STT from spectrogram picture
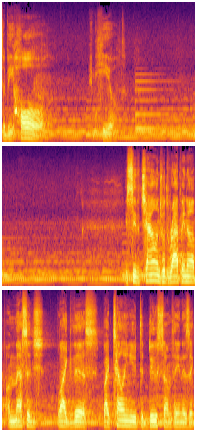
to be whole and healed. You see, the challenge with wrapping up a message like this by telling you to do something is it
